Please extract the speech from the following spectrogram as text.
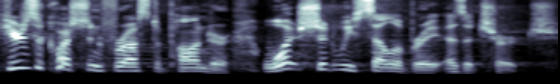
Here's a question for us to ponder What should we celebrate as a church?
